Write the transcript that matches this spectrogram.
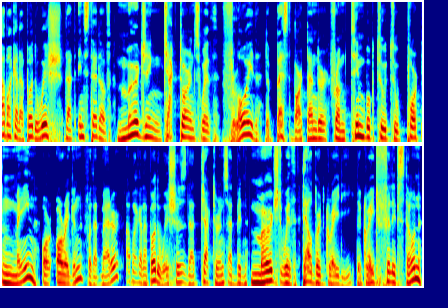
Abracadapod wish that instead of merging Jack Torrance with Floyd, the best bartender from Timbuktu to Portland, Maine, or Oregon for that matter, Abracadapod wishes that Jack Torrance had been merged with Delbert Grady, the great Philip Stone,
